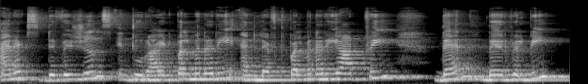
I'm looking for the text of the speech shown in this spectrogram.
and its divisions into right pulmonary and left pulmonary artery, then there will be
